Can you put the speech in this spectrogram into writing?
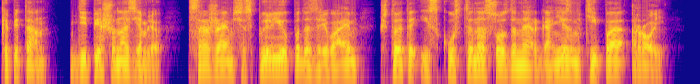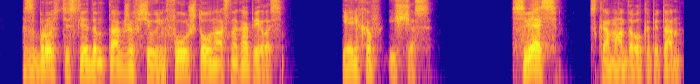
«Капитан, депешу на землю. Сражаемся с пылью, подозреваем, что это искусственно созданный организм типа Рой. Сбросьте следом также всю инфу, что у нас накопилось». Терехов исчез. «Связь!» — скомандовал капитан.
